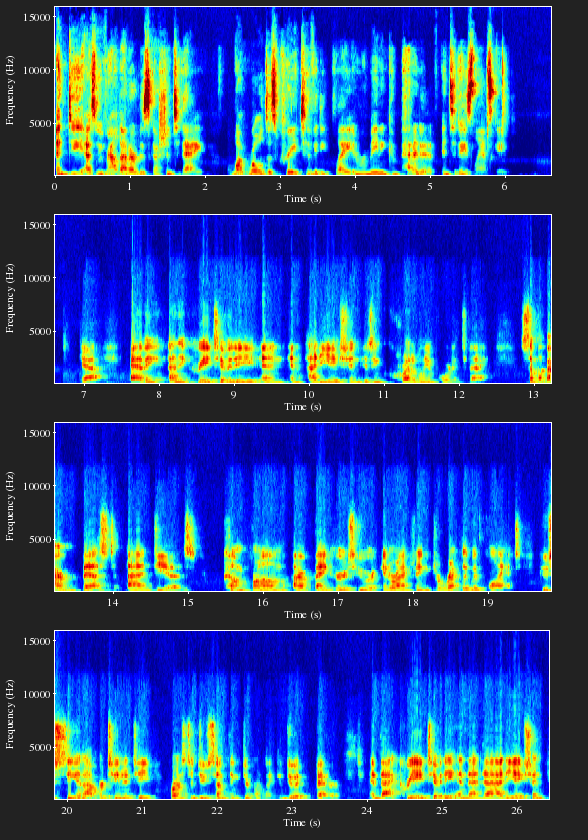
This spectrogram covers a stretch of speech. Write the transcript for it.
And Dee, as we round out our discussion today, what role does creativity play in remaining competitive in today's landscape? Yeah, Abby, I think creativity and, and ideation is incredibly important today. Some of our best ideas come from our bankers who are interacting directly with clients, who see an opportunity for us to do something differently, to do it better. And that creativity and that ideation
